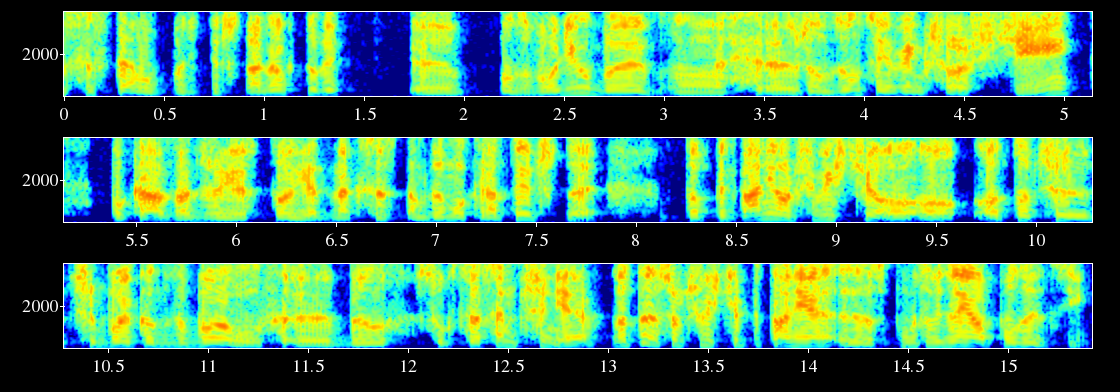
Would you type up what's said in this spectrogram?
systemu politycznego, który pozwoliłby mm, rządzącej większości pokazać, że jest to jednak system demokratyczny. To pytanie oczywiście o, o, o, to, czy, czy bojkot wyborów y, był sukcesem, czy nie. No to jest oczywiście pytanie y, z punktu widzenia opozycji.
